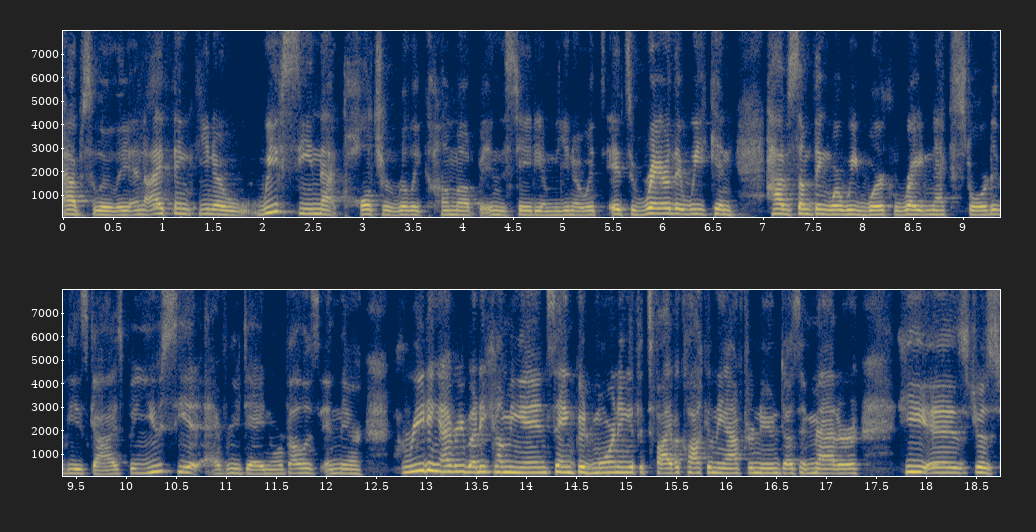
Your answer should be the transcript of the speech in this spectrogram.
absolutely. And I think, you know, we've seen that culture really come up in the stadium. You know, it's it's rare that we can have something where we work right next door to these guys, but you see it every day. Norvell is in there greeting everybody coming in, saying good morning. If it's five o'clock in the afternoon, doesn't matter. He is just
